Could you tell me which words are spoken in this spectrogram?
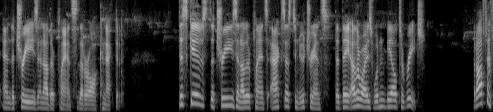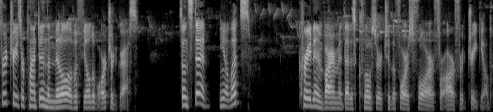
and the trees and other plants that are all connected. This gives the trees and other plants access to nutrients that they otherwise wouldn't be able to reach. But often fruit trees are planted in the middle of a field of orchard grass. So instead, you know, let's create an environment that is closer to the forest floor for our fruit tree guild.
